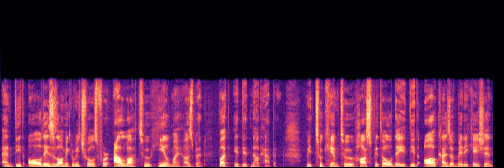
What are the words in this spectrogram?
and did all the Islamic rituals for Allah to heal my husband, but it did not happen. We took him to hospital, they did all kinds of medication,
